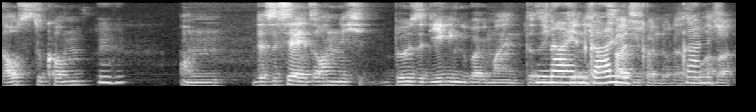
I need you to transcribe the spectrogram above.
rauszukommen. Mhm. Und das ist ja jetzt auch nicht böse dir gegenüber gemeint, dass ich Nein, mit dir nicht abschalten nicht. könnte oder gar so. Nicht. Aber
